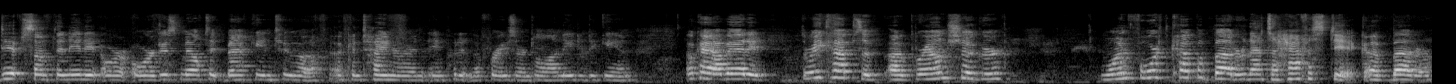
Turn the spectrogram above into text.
dip something in it or, or just melt it back into a, a container and, and, put it in the freezer until I need it again. Okay, I've added three cups of, of brown sugar, one fourth cup of butter, that's a half a stick of butter,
